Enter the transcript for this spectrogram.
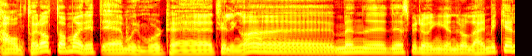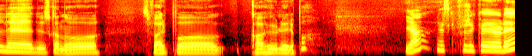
Jeg antar at da Marit er mormor til tvillinger, eh, men det spiller jo ingen rolle her, Mikkel. Du skal nå svare på hva hun lurer på. Ja, jeg skal forsøke å gjøre det.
